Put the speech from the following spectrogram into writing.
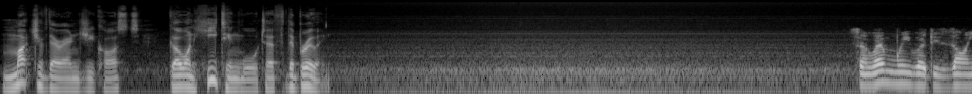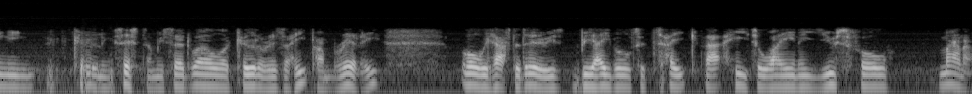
much of their energy costs go on heating water for the brewing. So when we were designing the cooling system, we said, well, a cooler is a heat pump, really. All we have to do is be able to take that heat away in a useful manner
